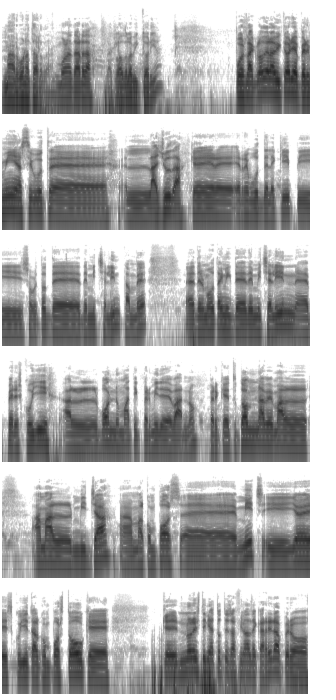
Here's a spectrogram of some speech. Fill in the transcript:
Marc, bona tarda. Bona tarda. La clau de la victòria? Pues la clau de la victòria per mi ha sigut eh, l'ajuda que he, he rebut de l'equip i sobretot de, de Michelin també, eh, del meu tècnic de, de Michelin, eh, per escollir el bon pneumàtic per mi de debat, no? perquè tothom anava el, amb el mitjà, amb el compost eh, mig, i jo he escollit el compost tou que, que no les tenia totes a final de carrera, però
